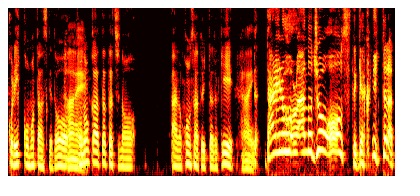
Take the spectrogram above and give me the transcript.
これ一個思ったんですけど、はい、この方たちのあのコンサート行った時「はい、ダレル・ホールジョン・オーツ」って逆に言ったら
